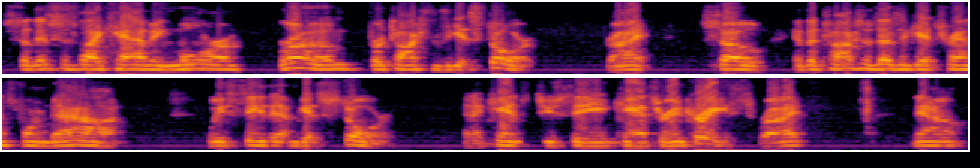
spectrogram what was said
So, this is like having more room for toxins to get stored, right? So, if the toxins doesn't get transformed out, we see them get stored, and it you see cancer increase, right? Now,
